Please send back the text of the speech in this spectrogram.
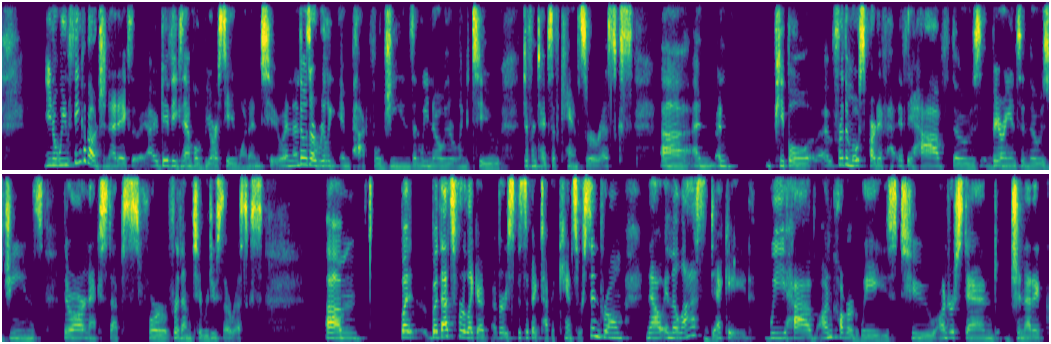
you know, when you think about genetics, I gave the example of BRCA1 and 2, and those are really impactful genes, and we know they're linked to different types of cancer risks. Uh, and, and people, uh, for the most part, if, if they have those variants in those genes, there are next steps for for them to reduce their risks um, but but that's for like a, a, very specific type of cancer syndrome. Now in the last decade we have uncovered ways to understand genetic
